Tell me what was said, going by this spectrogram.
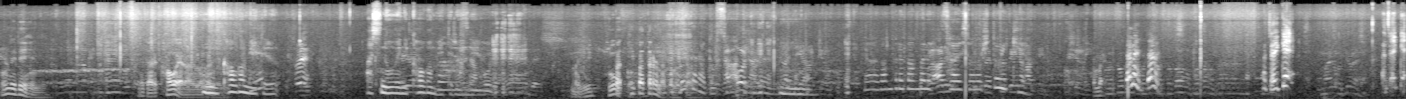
ほんで出えへんねんだってあれ顔やろあれうん、顔が見えてる。足の上に顔が見えてるよね。引っ張引ったらなたたらどっさーって感じやねいや頑張れ頑張れ。最初の一息や頑張れダメダメ。あじゃあ行け。あじゃあ行け。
